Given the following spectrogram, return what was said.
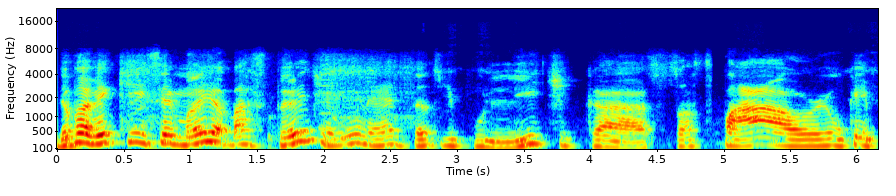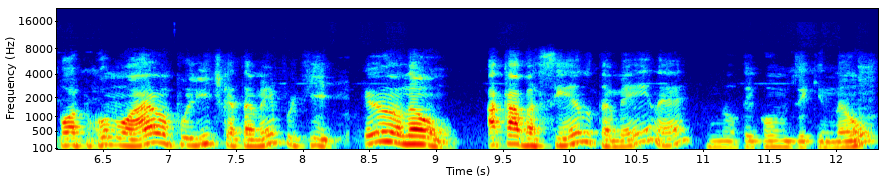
Deu para ver que você manja bastante aí, né? Tanto de política, soft power, o K-pop como arma política também, porque, eu não, não, acaba sendo também, né? Não tem como dizer que não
